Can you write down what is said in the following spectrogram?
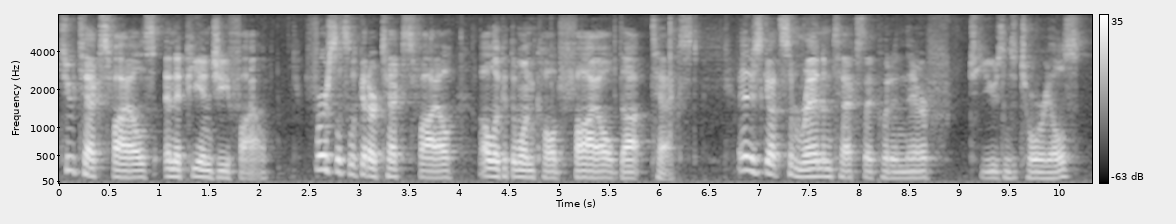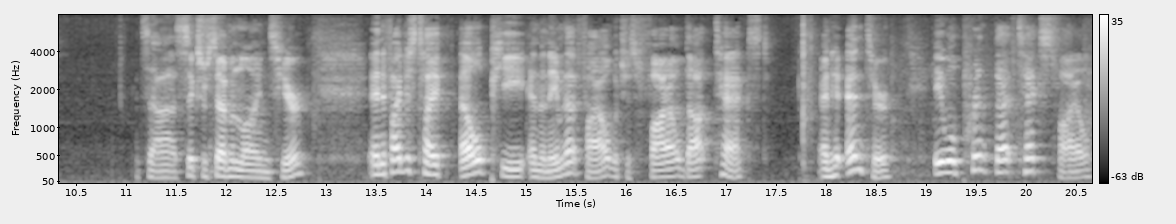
two text files and a PNG file. First, let's look at our text file. I'll look at the one called file.txt. And it's got some random text I put in there to use in tutorials. It's uh, six or seven lines here. And if I just type LP and the name of that file, which is file.txt, and hit enter, it will print that text file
